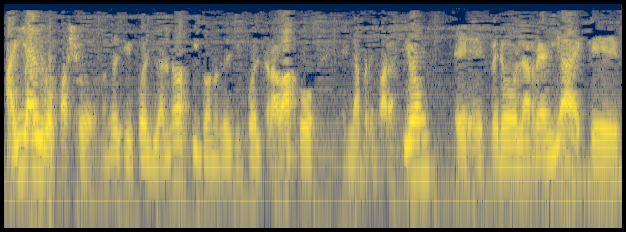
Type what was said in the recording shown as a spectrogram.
ahí algo falló. No sé si fue el diagnóstico, no sé si fue el trabajo en la preparación, eh, pero la realidad es que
